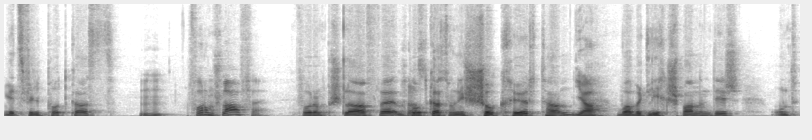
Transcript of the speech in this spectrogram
Jetzt viele Podcasts. Mhm. Vor dem Schlafen? Vor dem Schlafen, ein. Podcast, den ich schon gehört habe, Ja. wo aber gleich spannend ist und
